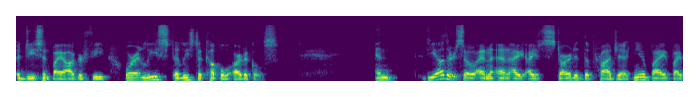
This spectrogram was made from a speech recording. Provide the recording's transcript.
a decent biography, or at least at least a couple articles. And the other, so and and I, I started the project, you know, by by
